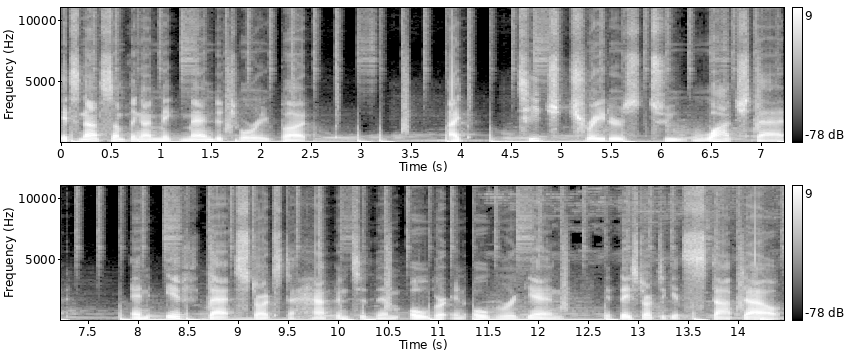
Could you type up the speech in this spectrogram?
it's not something I make mandatory, but I teach traders to watch that. And if that starts to happen to them over and over again, if they start to get stopped out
